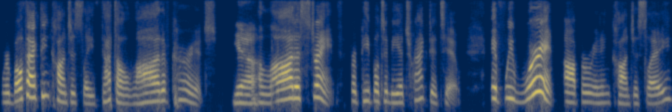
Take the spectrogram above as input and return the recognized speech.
we're both acting consciously, that's a lot of courage, Yeah. a lot of strength for people to be attracted to. If we weren't operating consciously,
